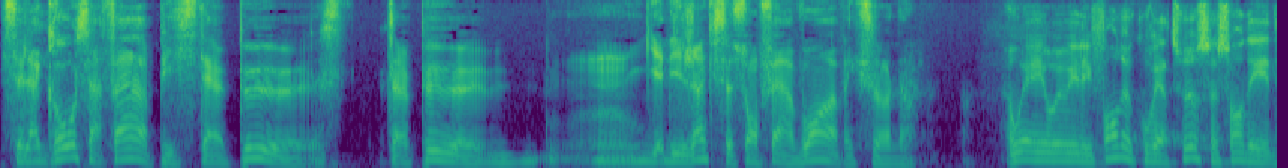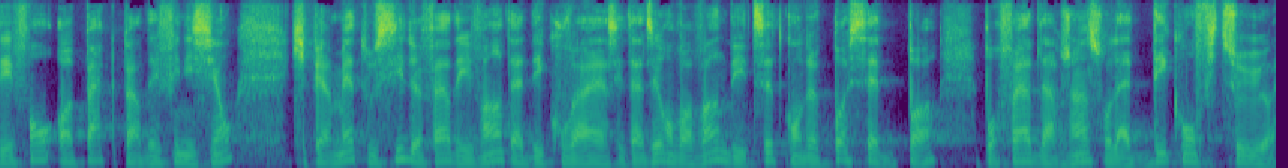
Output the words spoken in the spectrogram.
c'est la grosse affaire, puis c'était un peu un peu... Euh, il y a des gens qui se sont fait avoir avec ça. Là. Oui, oui, oui. Les fonds de couverture, ce sont des, fonds opaques par définition qui permettent aussi de faire des ventes à découvert. C'est-à-dire, on va vendre des titres qu'on ne possède pas pour faire de l'argent sur la déconfiture.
